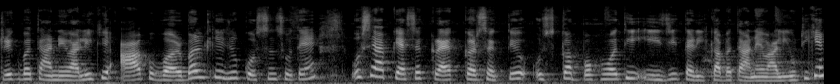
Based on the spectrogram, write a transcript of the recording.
ट्रिक बताने वाली हूँ कि आप वर्बल के जो क्वेश्चन होते हैं, उसे आप कैसे क्रैक कर सकते हो, उसका बहुत ही ईजी तरीका बताने वाली हूँ, ठीक है?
